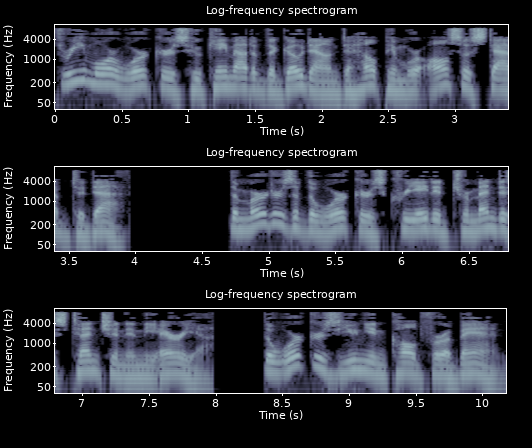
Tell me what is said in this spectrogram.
Three more workers who came out of the godown to help him were also stabbed to death. The murders of the workers created tremendous tension in the area. The workers' union called for a bandh.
